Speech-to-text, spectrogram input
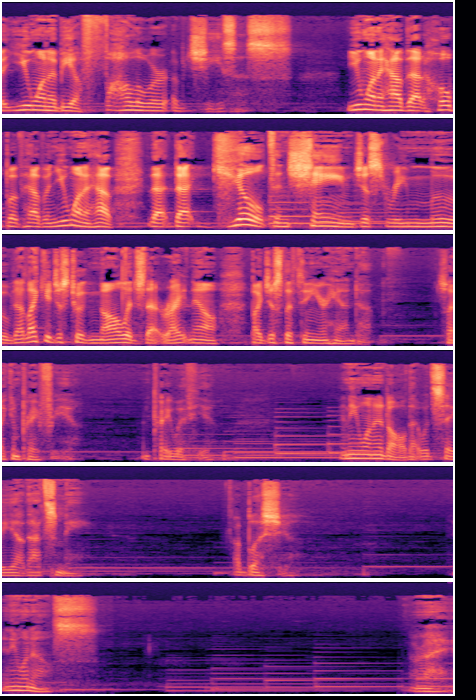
that you want to be a follower of Jesus. You want to have that hope of heaven. You want to have that, that guilt and shame just removed. I'd like you just to acknowledge that right now by just lifting your hand up so I can pray for you and pray with you. Anyone at all that would say, Yeah, that's me. God bless you. Anyone else? All right.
